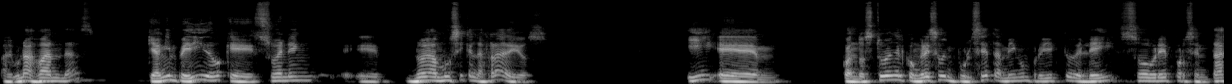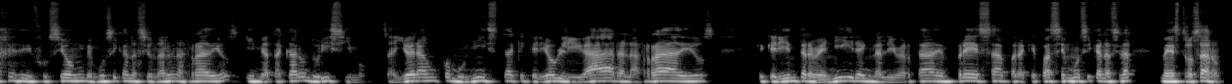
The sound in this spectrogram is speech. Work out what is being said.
algunas bandas que han impedido que suenen eh, nueva música en las radios. Y eh, cuando estuve en el Congreso impulsé también un proyecto de ley sobre porcentajes de difusión de música nacional en las radios y me atacaron durísimo. O sea, yo era un comunista que quería obligar a las radios, que quería intervenir en la libertad de empresa para que pase música nacional. Me destrozaron.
